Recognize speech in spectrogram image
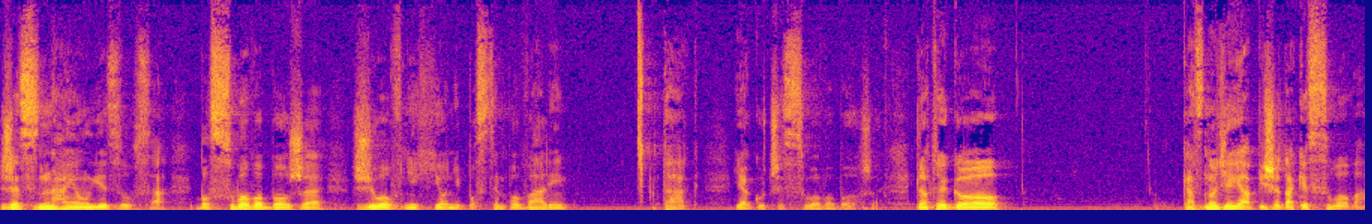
że znają Jezusa, bo Słowo Boże żyło w nich i oni postępowali tak, jak uczy Słowo Boże. Dlatego kaznodzieja pisze takie słowa.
